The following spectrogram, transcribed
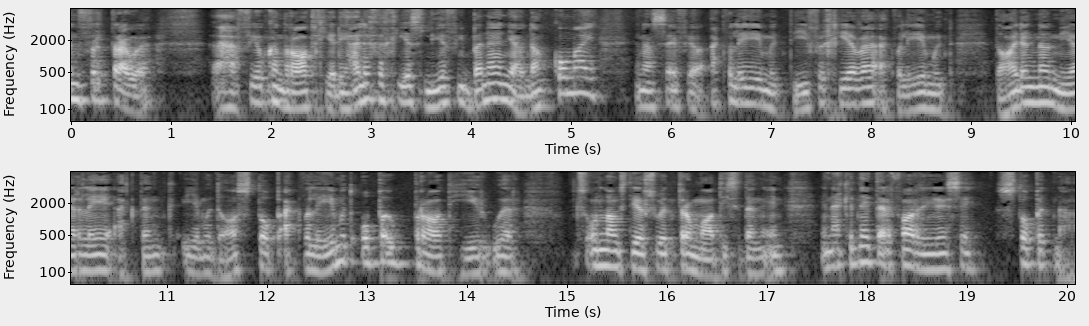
in vertroue uh, vir jou kan raad gee die Heilige Gees leef hier binne in jou dan kom hy en dan sê vir jou ek wil hê jy moet hier vergewe ek wil hê jy moet daai ding nou neerlê ek dink jy moet daar stop ek wil hê jy moet ophou praat hieroor ek's onlangs deur so 'n traumatiese ding en en ek het net ervaar hier sê stop dit nou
